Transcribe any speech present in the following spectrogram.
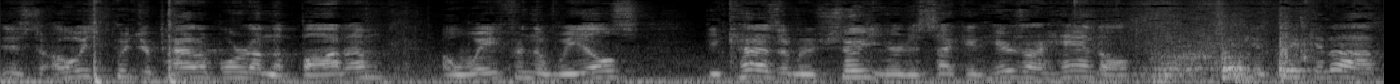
is to always put your paddleboard on the bottom, away from the wheels, because I'm going to show you here in a second. Here's our handle. You can pick it up.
